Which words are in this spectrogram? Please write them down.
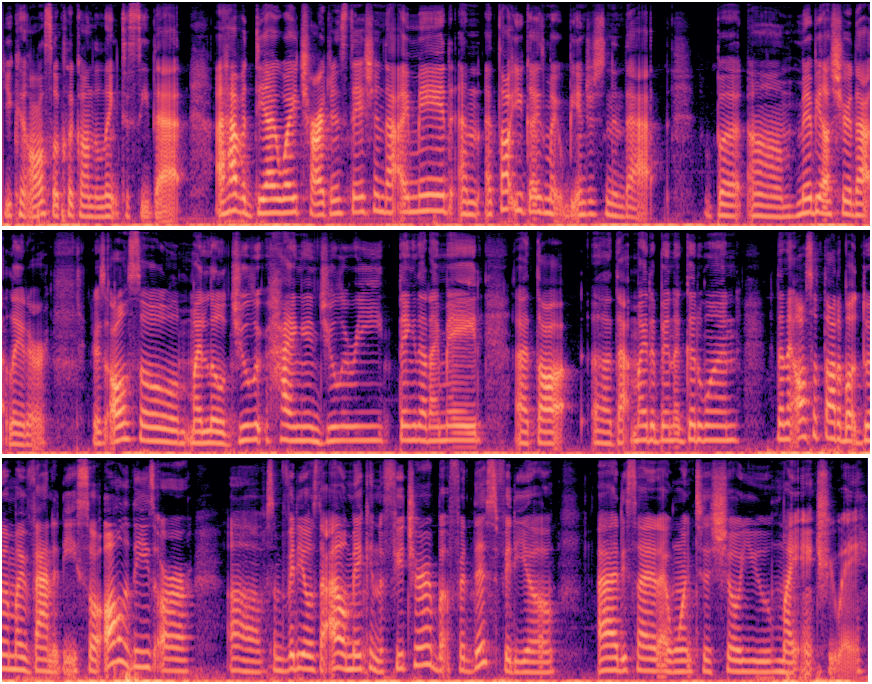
You can also click on the link to see that. I have a DIY charging station that I made, and I thought you guys might be interested in that, but um, maybe I'll share that later. There's also my little jewelry, hanging jewelry thing that I made. I thought uh, that might have been a good one. Then I also thought about doing my vanity. So all of these are uh, some videos that I'll make in the future, but for this video, I decided I want to show you my entryway.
